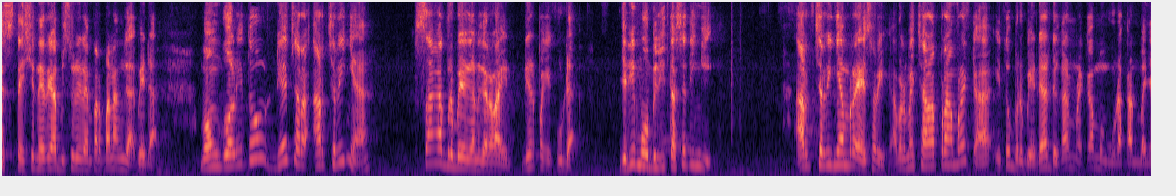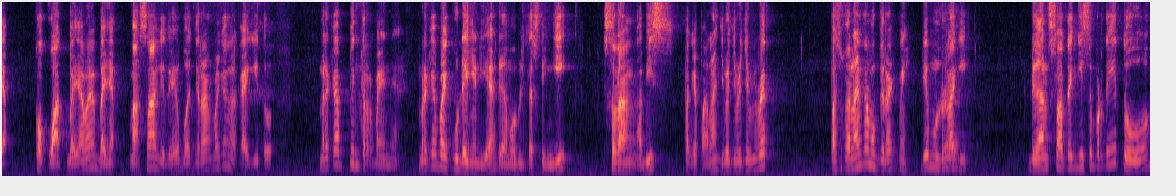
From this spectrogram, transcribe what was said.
stationary habis itu dilempar panah nggak beda. Mongol itu dia cara archery-nya sangat berbeda dengan negara lain. Dia pakai kuda. Jadi mobilitasnya tinggi. Archery-nya mereka, eh, sorry, apa namanya cara perang mereka itu berbeda dengan mereka menggunakan banyak kokwat, banyak banyak masa gitu ya buat nyerang. Mereka nggak kayak gitu. Mereka pinter mainnya. Mereka pakai kudanya dia dengan mobilitas tinggi, serang abis, pakai panah, jebret jebret jebret. Pasukan lain kan mau gerak nih, dia mundur Hmm. lagi. Dengan strategi seperti itu,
